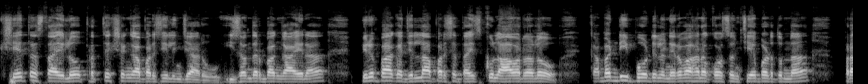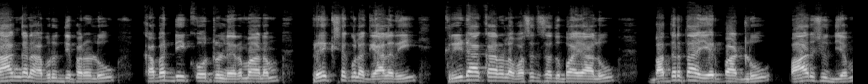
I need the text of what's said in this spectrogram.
క్షేత్రస్థాయిలో ప్రత్యక్షంగా పరిశీలించారు. ఈ సందర్భంగా ఆయన పినపాక జిల్లా పరిషత్ హైస్కూల్ ఆవరణలో కబడ్డీ పోటీల నిర్వహణ కోసం చేపడుతున్న ప్రాంగణ అభివృద్ధి పనులు కబడ్డీ కోర్టుల నిర్మాణం ప్రేక్షకుల గ్యాలరీ క్రీడాకారుల వసతి సదుపాయాలు భద్రతా ఏర్పాట్లు పారిశుద్ధ్యం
